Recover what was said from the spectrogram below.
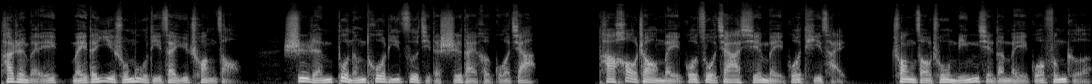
他认为美的艺术目的在于创造，诗人不能脱离自己的时代和国家。他号召美国作家写美国题材，创造出明显的美国风格，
